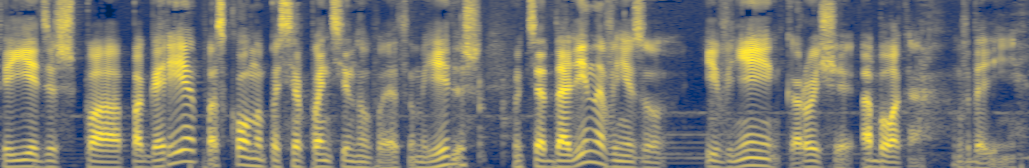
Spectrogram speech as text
Ты едешь по, по горе, по склону, по серпантину, поэтому едешь. У тебя долина внизу, и в ней, короче, облака в долине,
